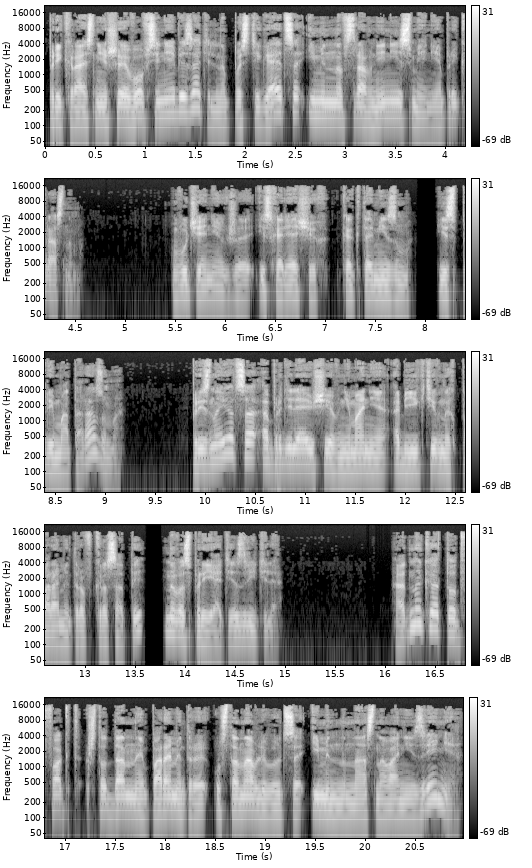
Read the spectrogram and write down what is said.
Прекраснейшее вовсе не обязательно постигается именно в сравнении с менее прекрасным. В учениях же, исходящих как томизм из примата разума, признается определяющее внимание объективных параметров красоты на восприятие зрителя. Однако тот факт, что данные параметры устанавливаются именно на основании зрения,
